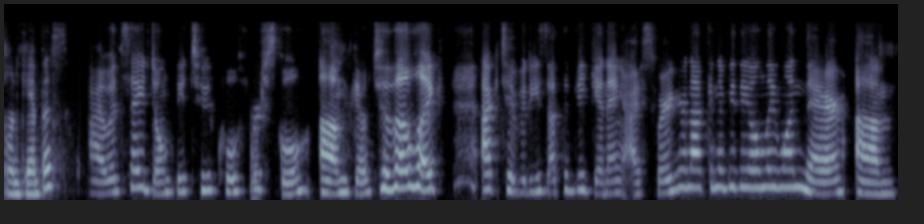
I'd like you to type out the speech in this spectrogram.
on campus? I would say don't be too cool for school. Um, go to the like activities at the beginning. I swear you're not going to be the only one there. Um,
